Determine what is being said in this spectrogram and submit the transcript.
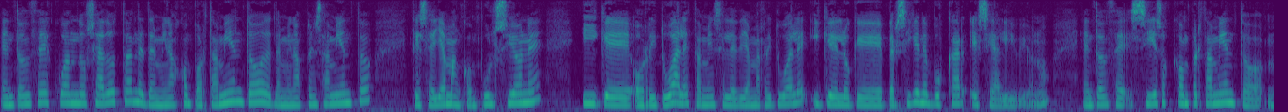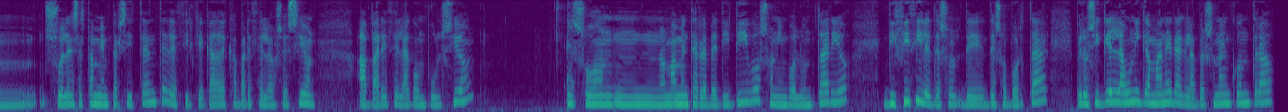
Entonces, cuando se adoptan determinados comportamientos, determinados pensamientos que se llaman compulsiones y que o rituales, también se les llama rituales y que lo que persiguen es buscar ese alivio, ¿no? Entonces, si esos comportamientos mmm, suelen ser también persistentes, es decir, que cada vez que aparece la obsesión aparece la compulsión, son normalmente repetitivos, son involuntarios, difíciles de, so de, de, soportar, pero sí que es la única manera que la persona ha encontrado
